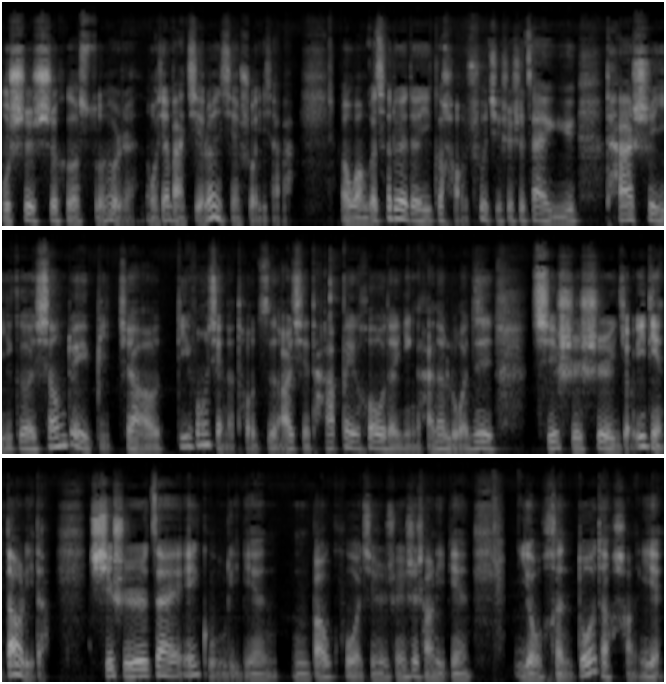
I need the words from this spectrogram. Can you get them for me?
不是适合所有人。我先把结论先说一下吧。呃，网格策略的一个好处其实是在于，它是一个相对比较低风险的投资，而且它背后的隐含的逻辑其实是有一点道理的。其实，在 A 股里边，嗯，包括其实全市场里边，有很多的行业，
